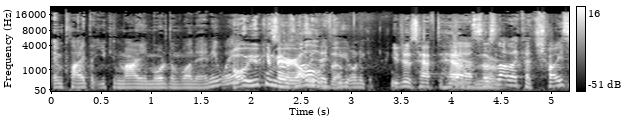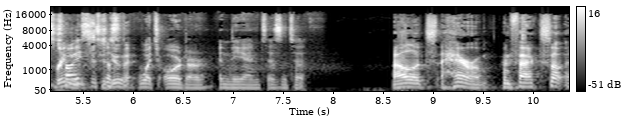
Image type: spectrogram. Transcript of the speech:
implied that you can marry more than one anyway. oh, you can So marry all really of them. you get- You just have to have. yeah, so it's not like a choice choice. It's just it. which order in the end, isn't it? Well, it's a harem. In fact, so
